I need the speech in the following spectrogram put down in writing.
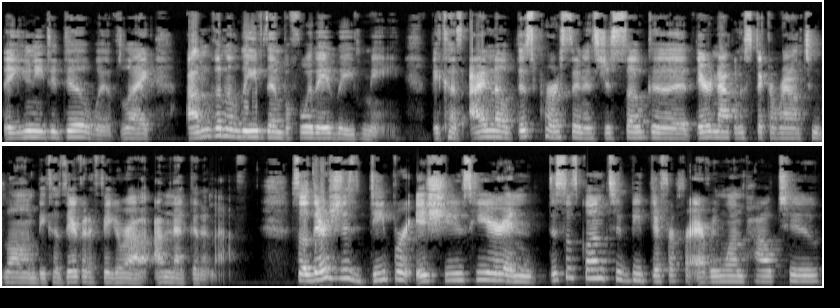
that you need to deal with? Like, I'm going to leave them before they leave me because I know this person is just so good. They're not going to stick around too long because they're going to figure out I'm not good enough. So there's just deeper issues here. And this is going to be different for everyone, Pile 2.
